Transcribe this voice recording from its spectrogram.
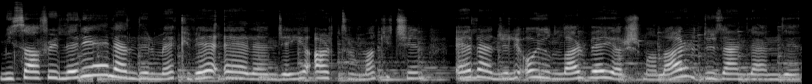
Misafirleri eğlendirmek ve eğlenceyi artırmak için eğlenceli oyunlar ve yarışmalar düzenlendi.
